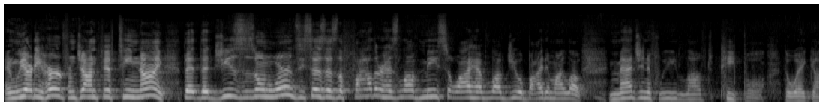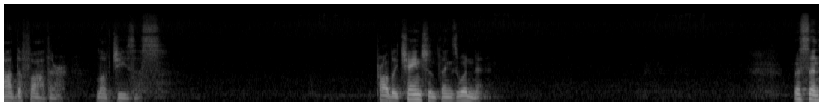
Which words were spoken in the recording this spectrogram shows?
And we already heard from John 15, 9, that, that Jesus' own words, he says, As the Father has loved me, so I have loved you. Abide in my love. Imagine if we loved people the way God the Father loved Jesus. Probably change some things, wouldn't it? Listen,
